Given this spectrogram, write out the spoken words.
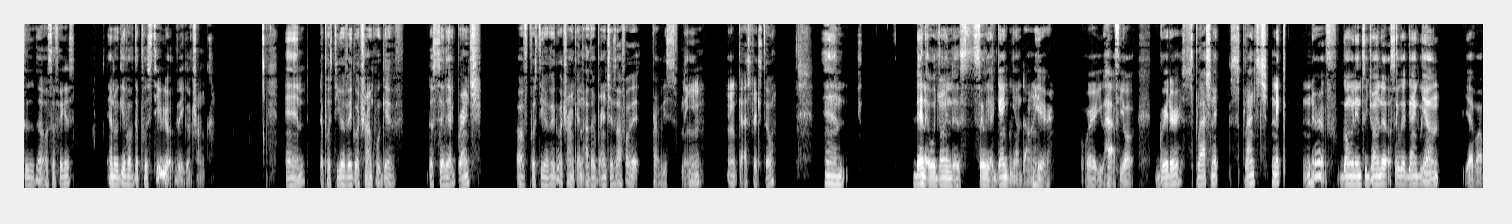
to the esophagus, and it'll give off the posterior vagal trunk. And the posterior vagal trunk will give the celiac branch of posterior vagal trunk and other branches off of it, probably spleen and gastric still. And then it will join this celiac ganglion down here, where you have your greater splanchnic, nerve going in to join the celiac ganglion. You have a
